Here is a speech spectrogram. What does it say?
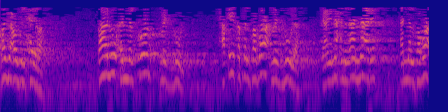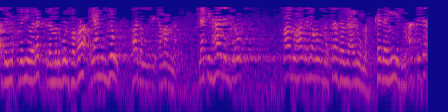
رجعوا بالحيرة. قالوا أن الكون مجهول حقيقة الفضاء مجهولة. يعني نحن الآن نعرف أن الفضاء بالنسبة لي ولك لما نقول فضاء يعني الجو هذا اللي أمامنا. لكن هذا الجو قالوا هذا له مسافة معلومة كذا ميل محددة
